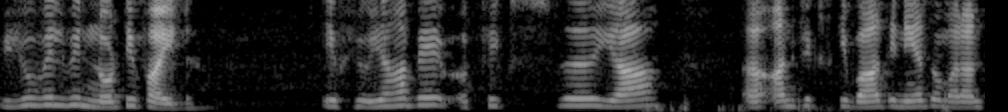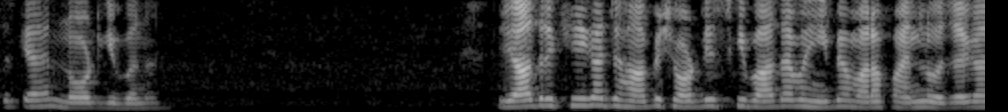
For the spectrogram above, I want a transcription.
you will be notified if you यहाँ पे फिक्स या uh, अनफिक्स की बात ही नहीं है तो हमारा आंसर क्या है? नॉट गिवन याद रखिएगा, जहाँ पे शॉर्ट लिस्ट की बात है, वहीं पे हमारा फाइनल हो जाएगा।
